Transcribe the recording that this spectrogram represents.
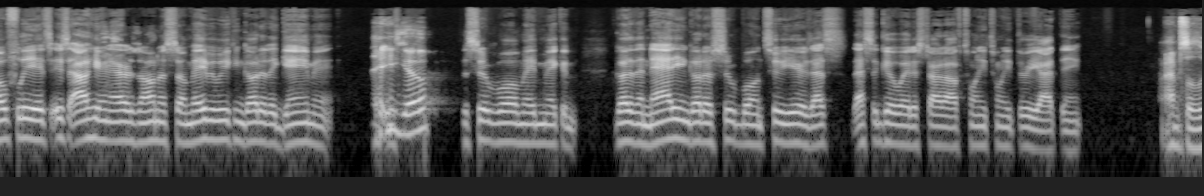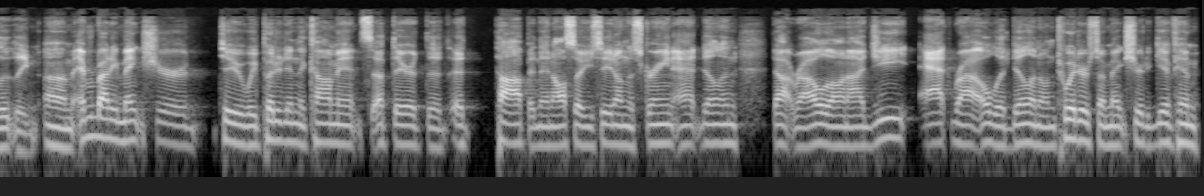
hopefully it's it's out here in Arizona, so maybe we can go to the game and there you go the Super Bowl. Maybe make a go to the Natty and go to the Super Bowl in two years. That's that's a good way to start off 2023, I think. Absolutely. Um, everybody, make sure to we put it in the comments up there at the at top. And then also you see it on the screen at Dylan.Raiola on IG, at Raiola Dylan on Twitter. So make sure to give him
